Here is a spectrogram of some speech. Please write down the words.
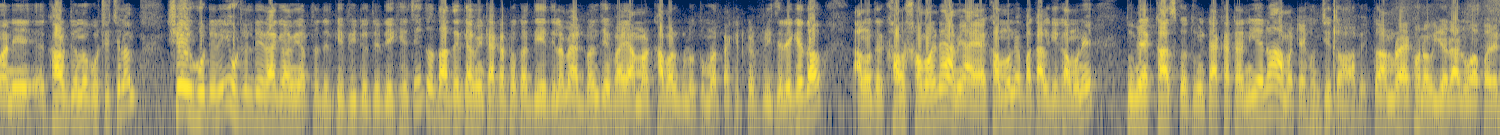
মানে খাওয়ার জন্য বসেছিলাম, সেই হোটেলেই, হোটেলটির আগে আমি আপনাদেরকে ভিডিওতে দেখেছি তো তাদেরকে আমি টাকা টোকা দিয়ে দিলাম অ্যাডভান্স যে, ভাই, আমার খাবারগুলো তোমরা প্যাকেট করে ফ্রিজে রেখে দাও। আমাদের খাওয়ার সময় নেই, আমি আয়া খামনে বা কালকে খামনে, তুমি এক কাজ করো, তুমি টাকাটা নিয়ে নাও, আমাকে এখন যেতে হবে। তো আমরা এখন ওই যে রানুয়া পারেন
